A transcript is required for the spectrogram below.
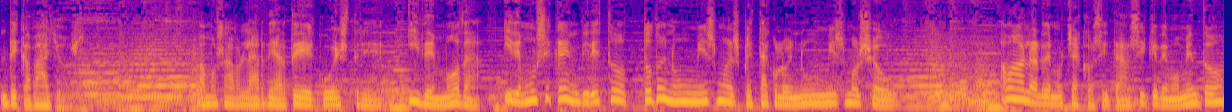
de caballos. Vamos a hablar de arte ecuestre y de moda y de música en directo, todo en un mismo espectáculo, en un mismo show. Vamos a hablar de muchas cositas, así que de momento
